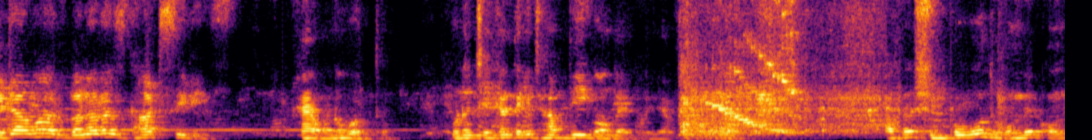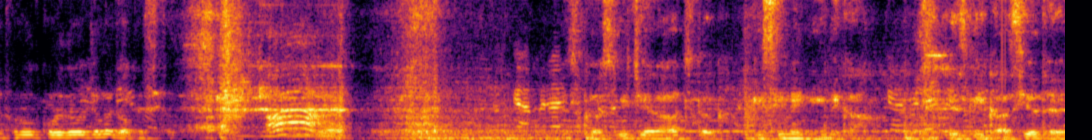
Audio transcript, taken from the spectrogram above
এটা আমার বেনারস ঘাট সিরিজ হ্যাঁ অনুবদ্ধ মনে হচ্ছে এখান থেকে ঝাঁপ দিয়েই গঙ্গায় পড়ে যাবে আপনার শিল্পবোধ অন্যের কণ্ঠরোধ করে দেওয়ার জন্য যথেষ্ট इसका असली चेहरा आज तक किसी ने नहीं देखा इसकी खासियत है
